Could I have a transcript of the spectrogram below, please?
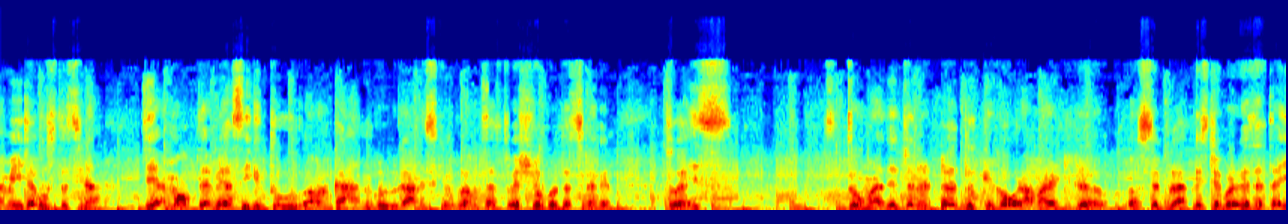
আমি এটা বুঝতেছি না যে আমি অবজার্ভে আছি, কিন্তু আমার গানগুলো, গান স্ক্রিনগুলো আমার চাষ থেকে শো করতেছি না কেন? তো গাইস তোমাদের জন্য একটা দুঃখের খবর, আমার আইডিটা হচ্ছে ব্ল্যাক লিস্টে পড়ে গেছে, তাই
